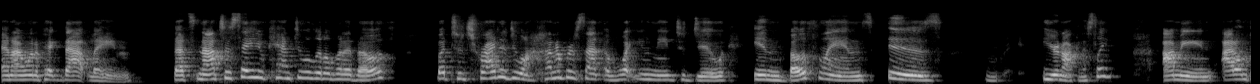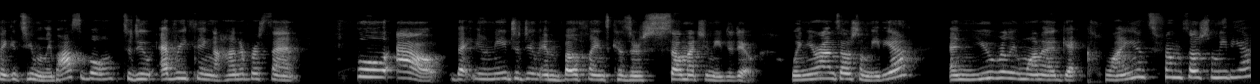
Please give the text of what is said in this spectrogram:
And I want to pick that lane. That's not to say you can't do a little bit of both, but to try to do 100% of what you need to do in both lanes is you're not going to sleep. I mean, I don't think it's humanly possible to do everything 100% full out that you need to do in both lanes because there's so much you need to do. When you're on social media and you really want to get clients from social media,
